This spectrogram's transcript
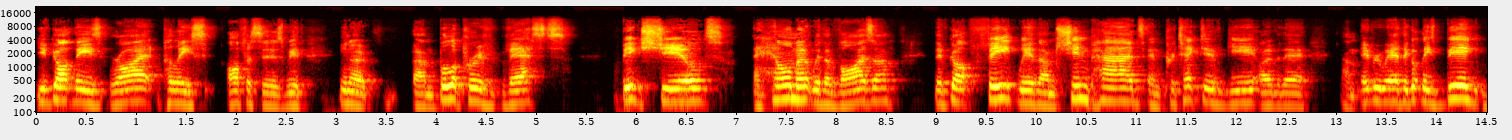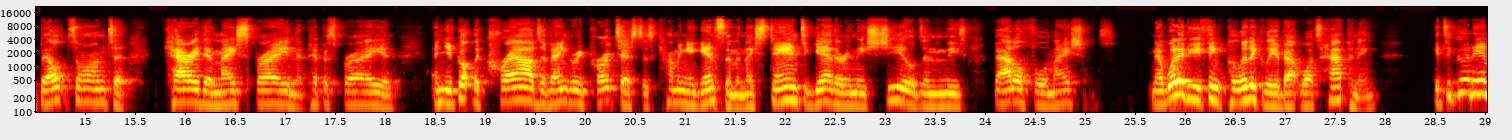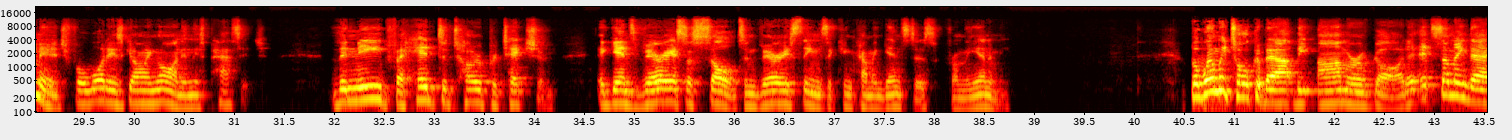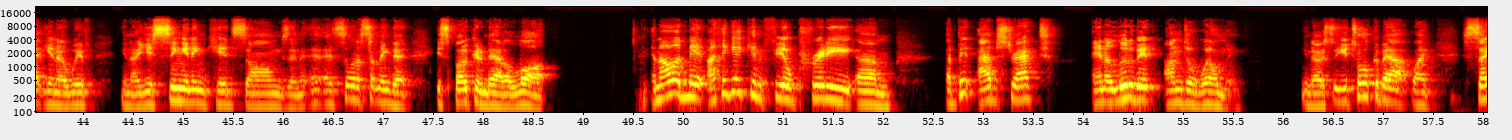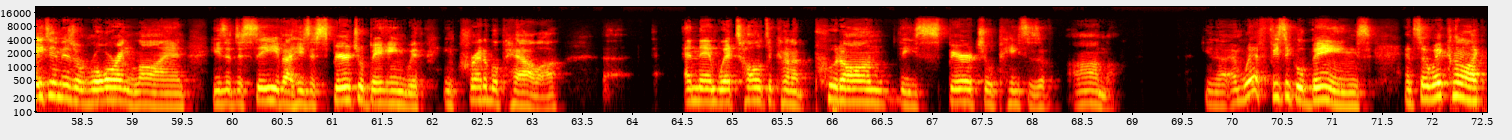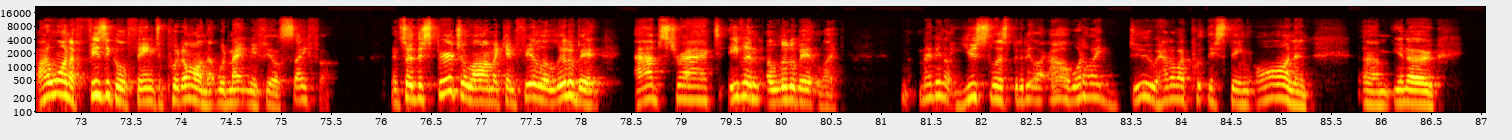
You've got these riot police officers with you know um, bulletproof vests, big shields, a helmet with a visor. They've got feet with um, shin pads and protective gear over there um, everywhere. They've got these big belts on to carry their mace spray and their pepper spray and and you've got the crowds of angry protesters coming against them, and they stand together in these shields and in these battle formations. Now, whatever you think politically about what's happening, it's a good image for what is going on in this passage. The need for head to toe protection against various assaults and various things that can come against us from the enemy. But when we talk about the armor of God, it's something that, you know, we've you know you sing it in kids songs and it's sort of something that is spoken about a lot. And i'll admit i think it can feel pretty um, a bit abstract and a little bit underwhelming. You know so you talk about like satan is a roaring lion he's a deceiver he's a spiritual being with incredible power and then we're told to kind of put on these spiritual pieces of armor. You know and we're physical beings and so we're kind of like, I want a physical thing to put on that would make me feel safer. And so the spiritual armor can feel a little bit abstract, even a little bit like maybe not useless, but a bit like, oh, what do I do? How do I put this thing on? And, um, you know,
